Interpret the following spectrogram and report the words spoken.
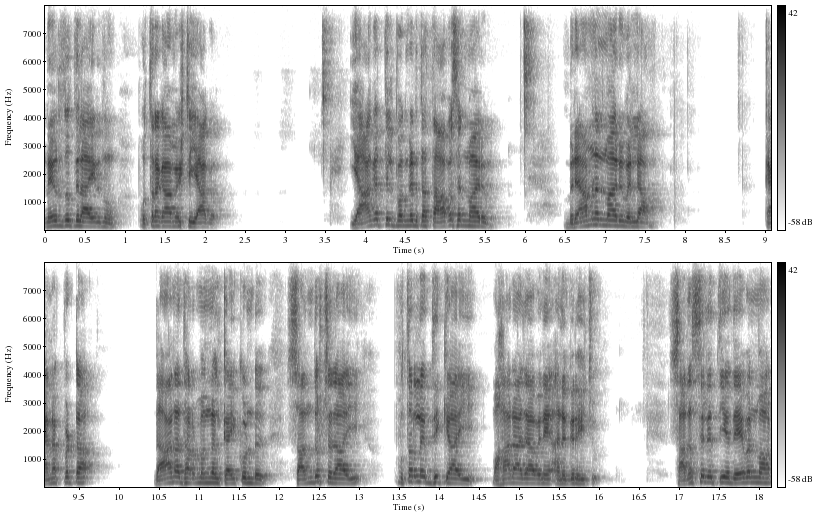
നേതൃത്വത്തിലായിരുന്നു പുത്രകാമേഷ്ടി യാഗം. യാഗത്തിൽ പങ്കെടുത്ത താപസന്മാരും ബ്രാഹ്മണന്മാരുമെല്ലാം കനപ്പെട്ട ദാനധർമ്മങ്ങൾ കൈക്കൊണ്ട് സന്തുഷ്ടരായി പുത്രലബ്ധിക്കായി മഹാരാജാവിനെ അനുഗ്രഹിച്ചു. സദസ്സിലെത്തിയ ദേവന്മാർ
